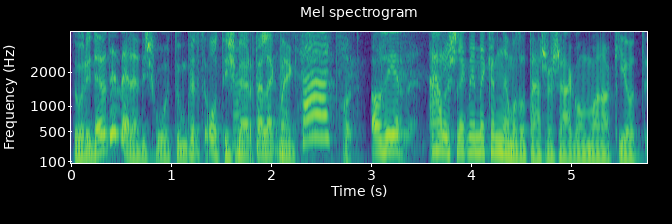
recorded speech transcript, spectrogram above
Dori, de, de veled is voltunk, tehát ott ismertelek meg. hát. Azért hálósnak nekem nem az a társaságom van, aki ott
